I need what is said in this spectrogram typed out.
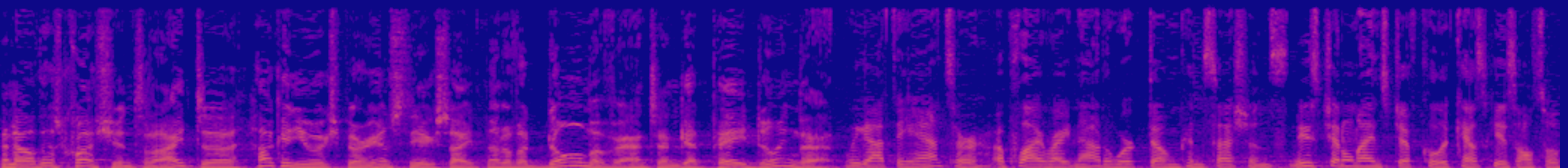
And now this question tonight, uh, how can you experience the excitement of a dome event and get paid doing that? We got the answer. Apply right now to Work Dome concessions. News Channel 9's Jeff Kulikowski is also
